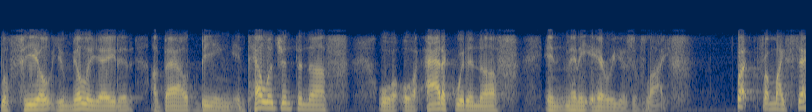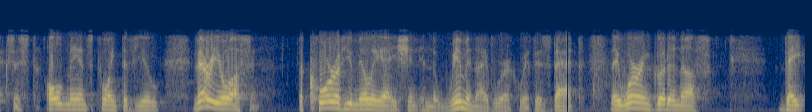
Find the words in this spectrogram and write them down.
will feel humiliated about being intelligent enough or, or adequate enough in many areas of life. But from my sexist old man's point of view, very often the core of humiliation in the women I've worked with is that they weren't good enough. They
